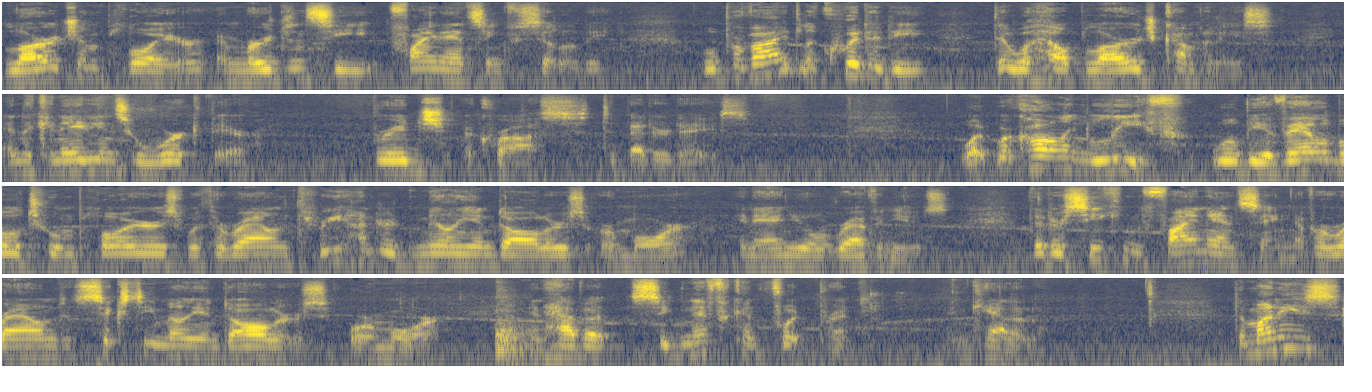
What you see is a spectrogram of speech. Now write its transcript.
large employer emergency financing facility will provide liquidity that will help large companies and the Canadians who work there bridge across to better days. What we're calling LEAF will be available to employers with around $300 million or more in annual revenues that are seeking financing of around $60 million or more and have a significant footprint in Canada. The money's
